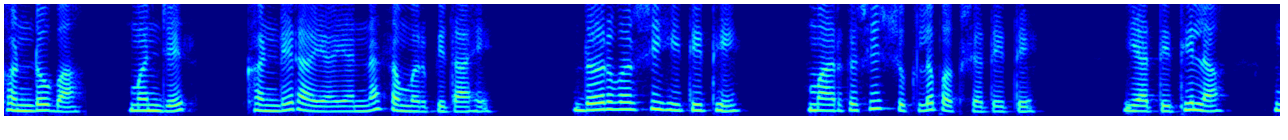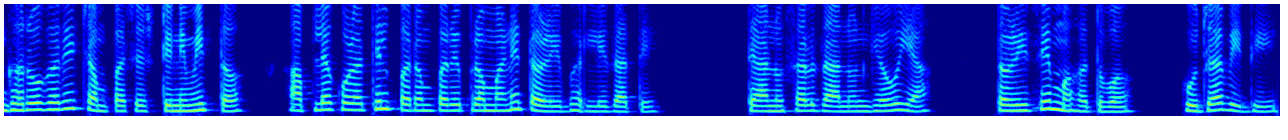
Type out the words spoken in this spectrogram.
खंडोबा म्हणजेच खंडेराया यांना समर्पित आहे. दरवर्षी ही तिथी मार्गशीर्ष शुक्ल पक्षात येते. या तिथीला घरोघरी चंपाषष्टीनिमित्त आपल्या कुळातील परंपरेप्रमाणे तळी भरली जाते. त्यानुसार जाणून घेऊया तळीचे महत्त्व पूजाविधी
